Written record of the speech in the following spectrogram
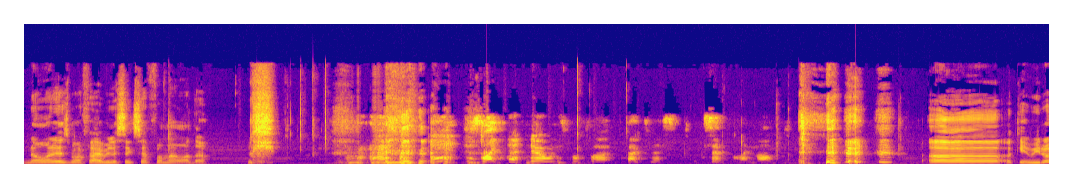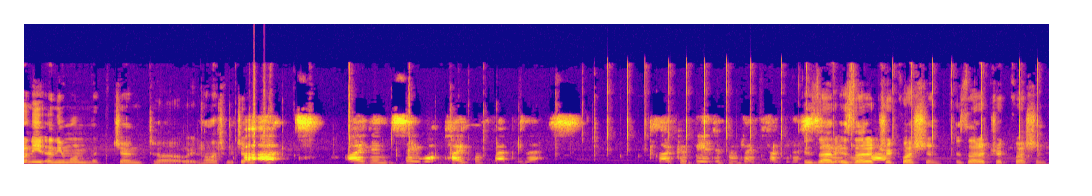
No one is more fabulous except for my mother. Just like no one is more fa- fabulous except my mum. uh, okay, we don't need any more magenta. Wait, how much magenta? But I didn't say what type of fabulous. So I could be a different type of fabulous. Is that is that a well. trick question? Is that a trick question?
